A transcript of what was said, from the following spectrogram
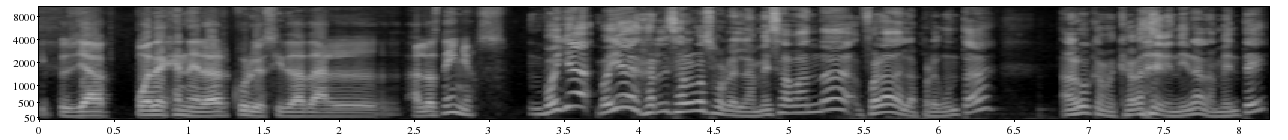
Y pues ya puede generar curiosidad al- a los niños. Voy a, voy a dejarles algo sobre la mesa, banda, fuera de la pregunta. Algo que me acaba de venir a la mente.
